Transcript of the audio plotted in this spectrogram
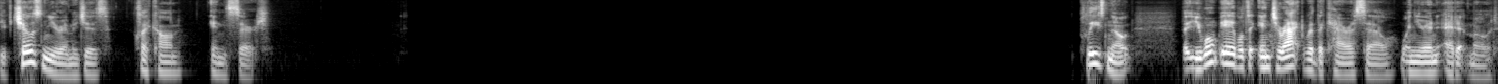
you've chosen your images, click on Insert. Please note that you won't be able to interact with the carousel when you're in edit mode.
